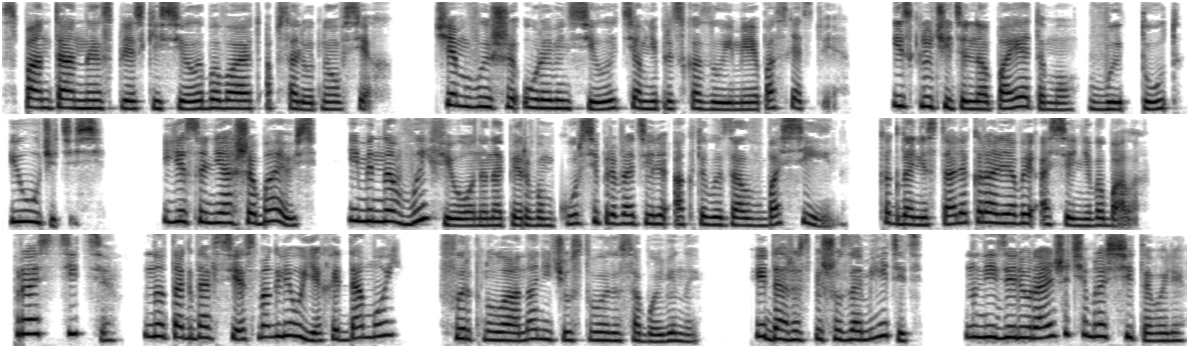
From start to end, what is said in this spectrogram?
Спонтанные всплески силы бывают абсолютно у всех. Чем выше уровень силы, тем непредсказуемее последствия. Исключительно поэтому вы тут и учитесь. Если не ошибаюсь, именно вы, Фиона, на первом курсе превратили актовый зал в бассейн, когда не стали королевой осеннего бала. «Простите, но тогда все смогли уехать домой», фыркнула она, не чувствуя за собой вины. «И даже спешу заметить, на неделю раньше, чем рассчитывали.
